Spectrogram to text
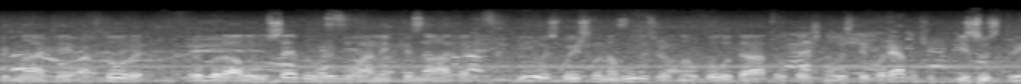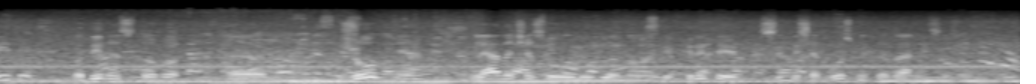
кімнаті, актори прибирали у себе в гримувальних кімнатах. І ось вийшли на вулицю щоб навколо театру теж навести порядочок і зустріти 11 е, жовтня глядача свого улюбленого відкрити 78-й театральний сезон.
